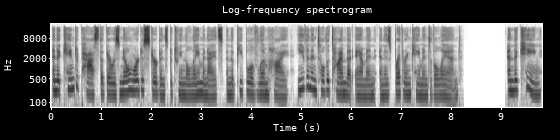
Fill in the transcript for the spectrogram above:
And it came to pass that there was no more disturbance between the Lamanites and the people of Limhi, even until the time that Ammon and his brethren came into the land. And the king,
